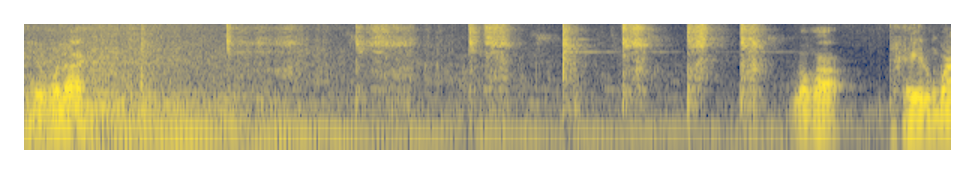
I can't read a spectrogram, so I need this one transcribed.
เทลงไปเลยแล้วก็เทลงไป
